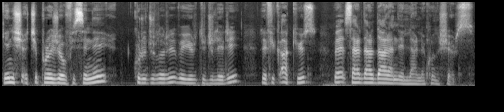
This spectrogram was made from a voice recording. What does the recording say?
Geniş Açı Proje Ofisi'ni kurucuları ve yürütücüleri Refik Akyüz ve Serdar Darendelilerle konuşuyoruz.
